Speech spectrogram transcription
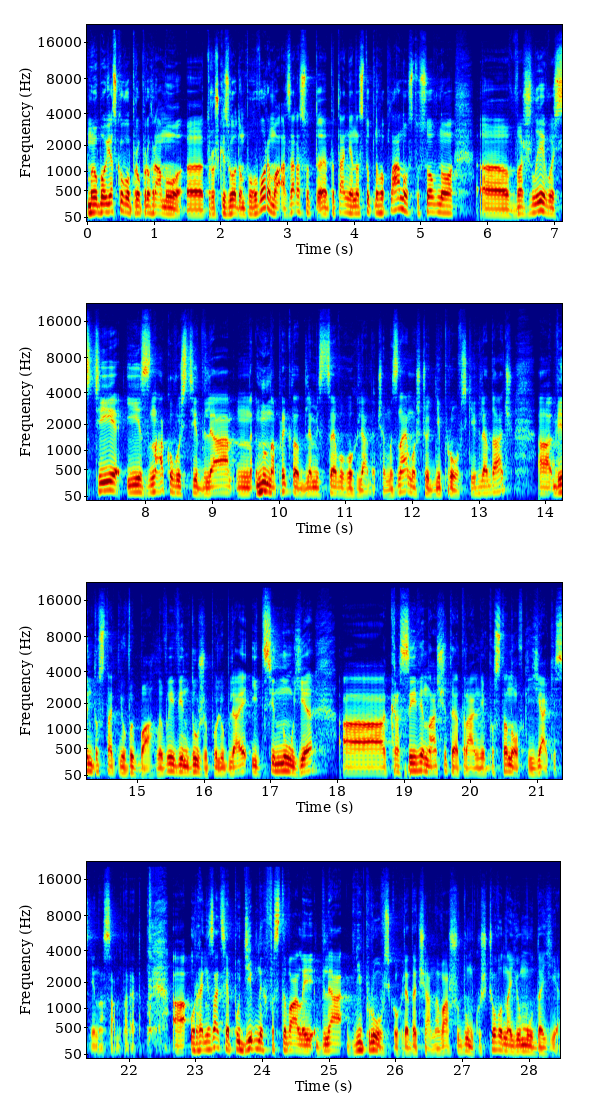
Ми обов'язково про програму е, трошки згодом поговоримо. А зараз, от е, питання наступного плану стосовно е, важливості і знаковості для, ну, наприклад, для місцевого глядача. Ми знаємо, що дніпровський глядач е, він достатньо вибагливий, він дуже полюбляє і цінує е, красиві наші театральні постановки, якісні насамперед. А Організація подібних фестивалей для дніпровського глядача, на вашу думку, що вона йому дає?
